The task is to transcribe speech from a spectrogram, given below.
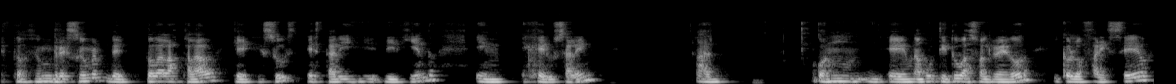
Esto es un resumen de todas las palabras que Jesús está dirigiendo en Jerusalén con eh, una multitud a su alrededor y con los fariseos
